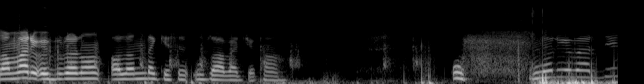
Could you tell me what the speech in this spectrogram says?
Ulan var ya öbür alan, alanı da kesin uzağa verecek ha. Uf. Nereye verdin?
